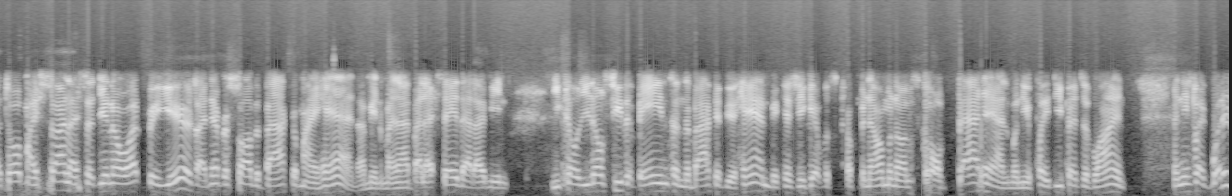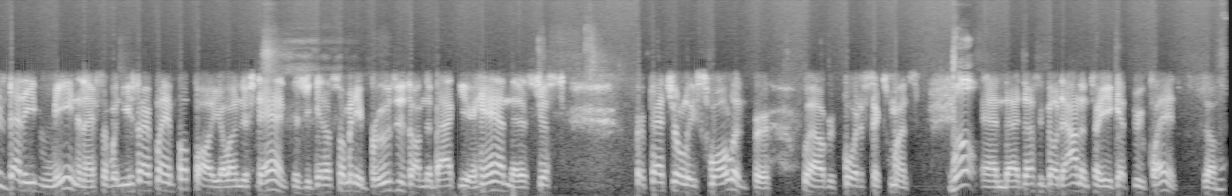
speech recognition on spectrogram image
I told my son, I said, you know what? For years, I never saw the back of my hand. I mean, but I say that, I mean, you you don't see the veins in the back of your hand because you get what's a phenomenon it's called bad hand when you play defensive line. And he's like, what does that even mean? And I said, when you start playing football, you'll understand because you get so many bruises on the back of your hand that it's just perpetually swollen for well every four to six months. Well, and uh, it doesn't go down until you get through playing. So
